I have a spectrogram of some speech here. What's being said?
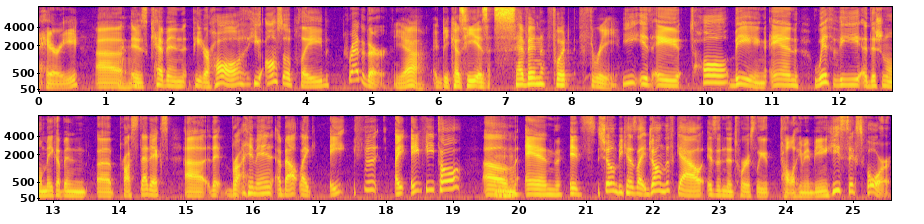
Harry uh, Mm-hmm. is Kevin Peter Hall. He also played Predator. Yeah, because he is seven foot three. He is a tall being, and with the additional makeup and uh, prosthetics uh, that brought him in about like eight foot, eight, eight feet tall. Um, and it's shown because like John Lithgow is a notoriously tall human being. He's six four.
